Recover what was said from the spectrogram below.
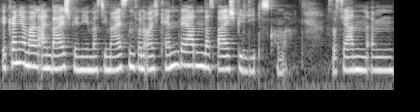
Wir können ja mal ein Beispiel nehmen, was die meisten von euch kennen werden, das Beispiel Liebeskummer. Das ist ja ein ähm,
